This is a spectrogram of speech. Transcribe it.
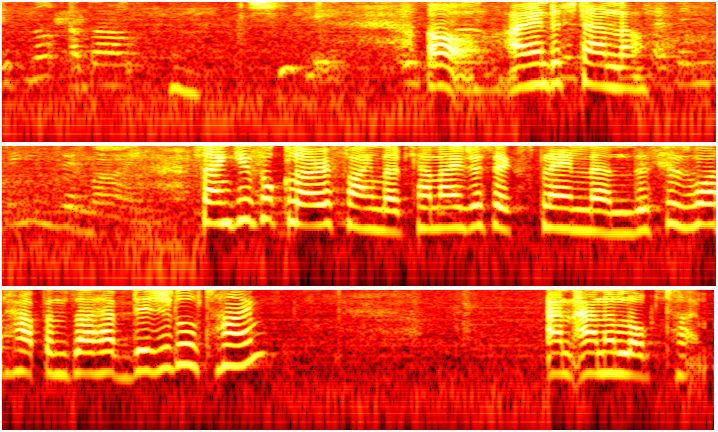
it's not about cheating. It's Oh, about I understand now. Have anything in their mind. Thank you for clarifying that. Can I just explain then? This is what happens. I have digital time and analog time.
